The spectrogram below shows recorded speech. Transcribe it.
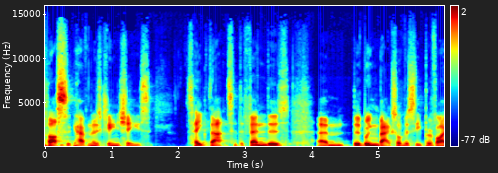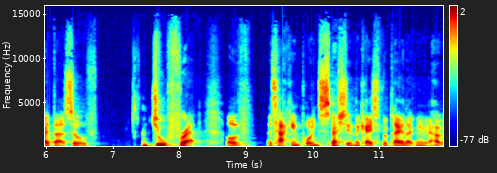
plus having those clean sheets. Take that to defenders. Um, the wing backs obviously provide that sort of dual threat of attacking points, especially in the case of a player like you know, how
